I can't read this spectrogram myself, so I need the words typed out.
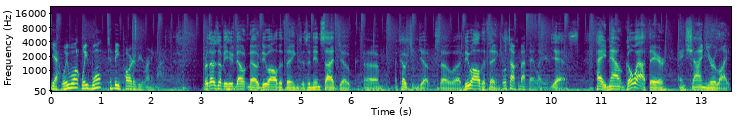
yeah, we want we want to be part of your running life. For those of you who don't know, do all the things is an inside joke, um, a coaching joke. So uh, do all the things. We'll talk about that later. Yes. Hey, now go out there and shine your light.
